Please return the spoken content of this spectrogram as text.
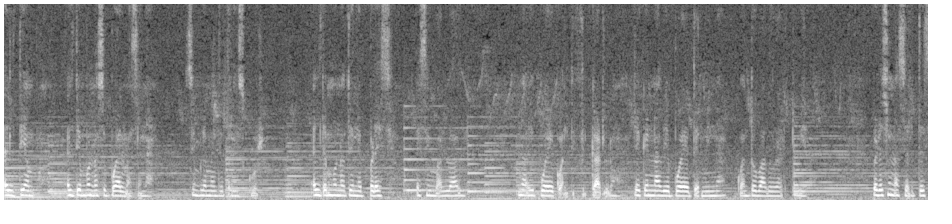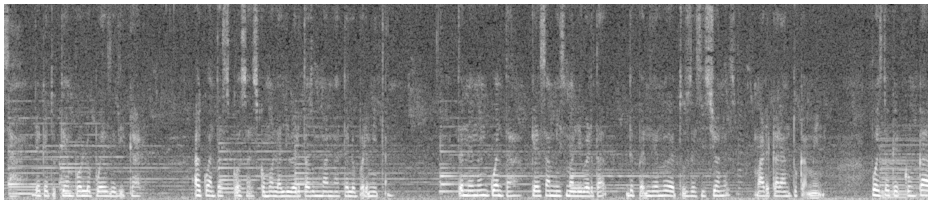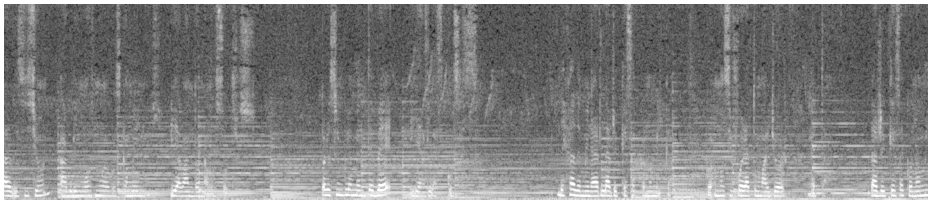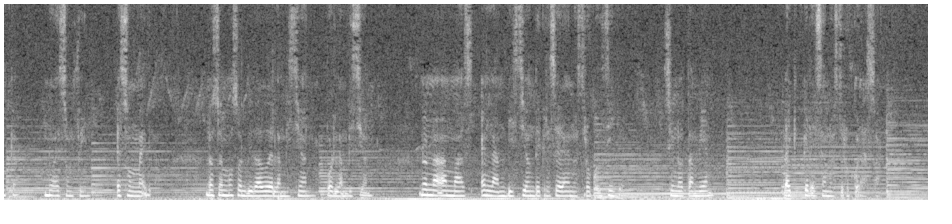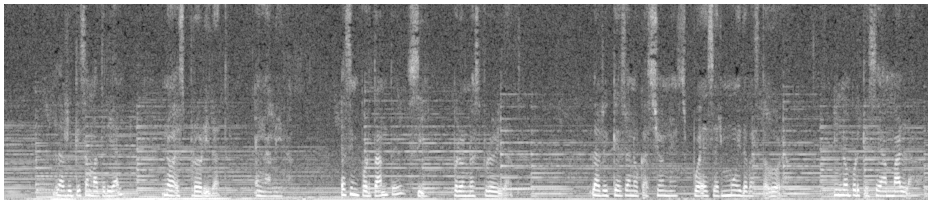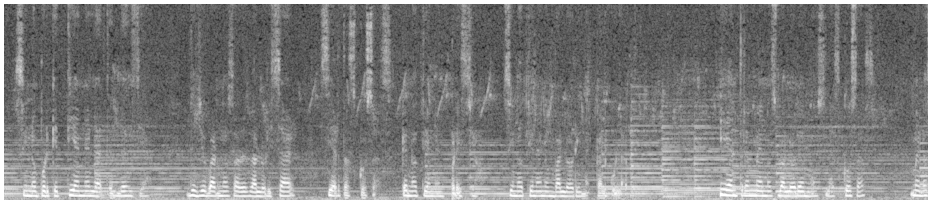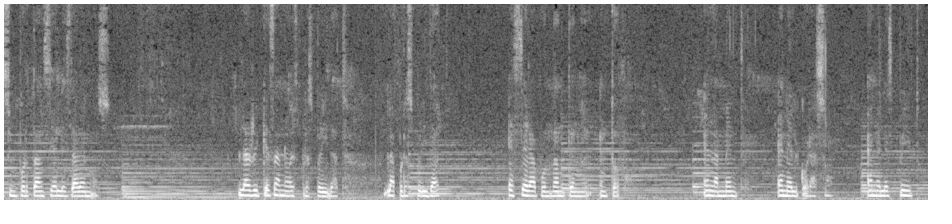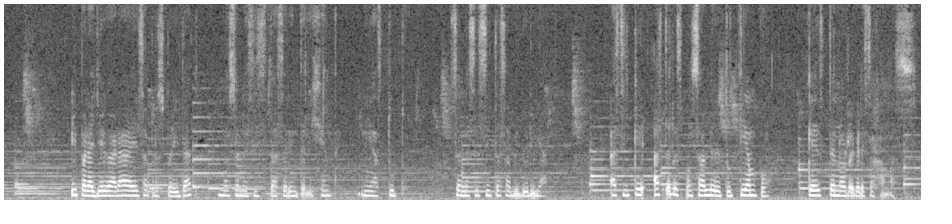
El tiempo. El tiempo no se puede almacenar, simplemente transcurre. El tiempo no tiene precio, es invaluable. Nadie puede cuantificarlo, ya que nadie puede determinar cuánto va a durar tu vida. Pero es una certeza, ya que tu tiempo lo puedes dedicar a cuantas cosas como la libertad humana te lo permitan, teniendo en cuenta que esa misma libertad, dependiendo de tus decisiones, marcarán tu camino puesto que con cada decisión abrimos nuevos caminos y abandonamos otros. Pero simplemente ve y haz las cosas. Deja de mirar la riqueza económica como si fuera tu mayor meta. La riqueza económica no es un fin, es un medio. Nos hemos olvidado de la ambición por la ambición, no nada más en la ambición de crecer en nuestro bolsillo, sino también la que crece en nuestro corazón la riqueza material no es prioridad en la vida. Es importante, sí, pero no es prioridad. La riqueza en ocasiones puede ser muy devastadora, y no porque sea mala, sino porque tiene la tendencia de llevarnos a desvalorizar ciertas cosas que no tienen precio, sino tienen un valor incalculable. Y entre menos valoremos las cosas, menos importancia les daremos la riqueza no es prosperidad. La prosperidad es ser abundante en, todo. En la mente, en el corazón, en el espíritu. Y para llegar a esa prosperidad no se necesita ser inteligente ni astuto. Se necesita sabiduría. Así que hazte responsable de tu tiempo, que éste no regresa jamás.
